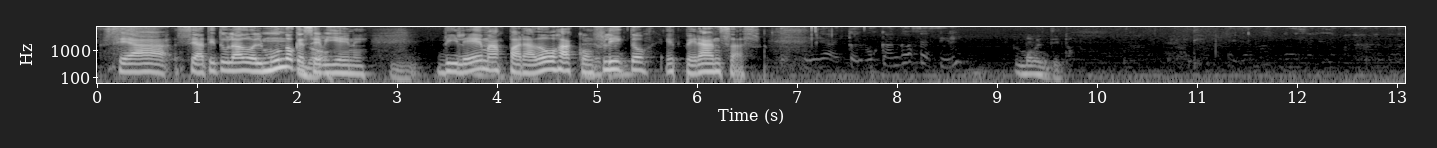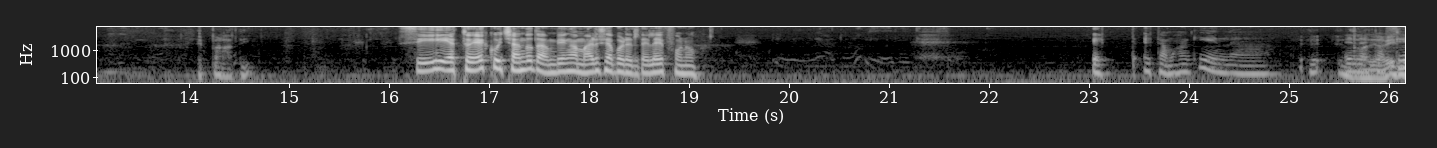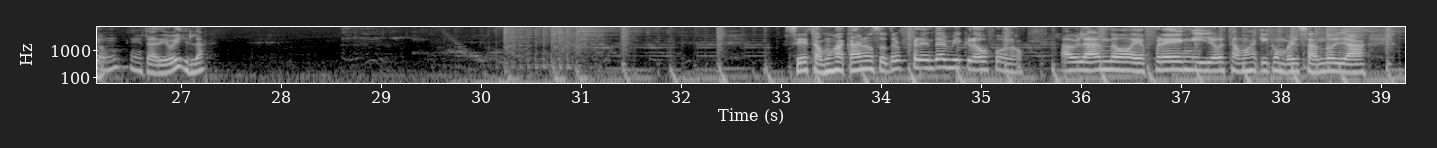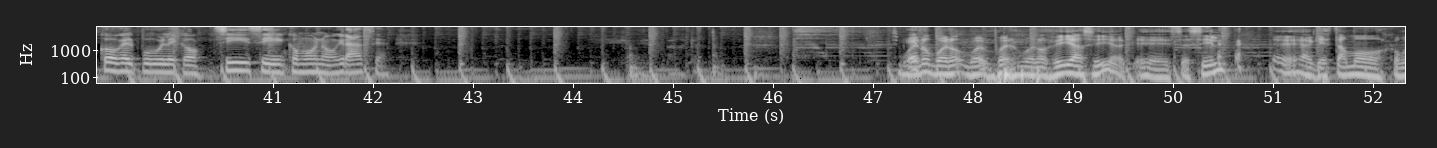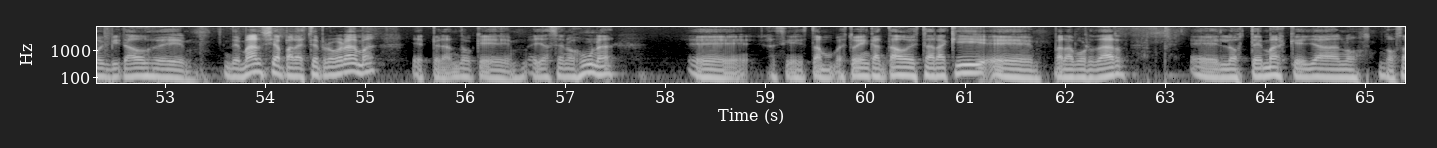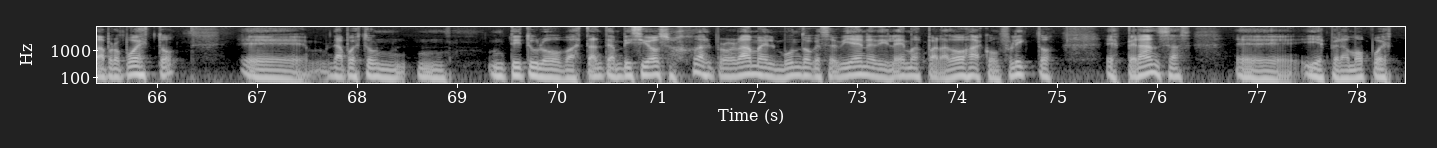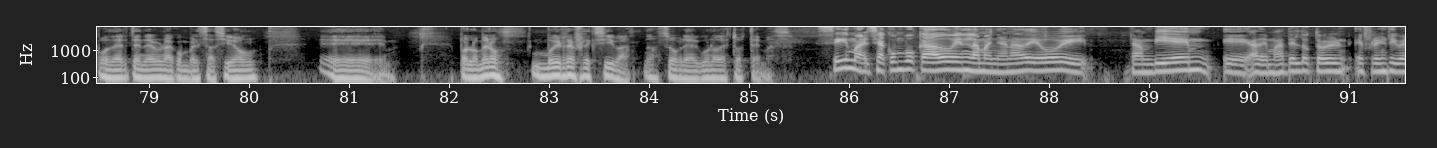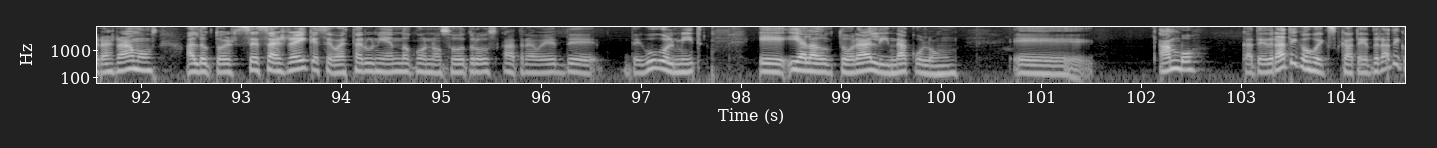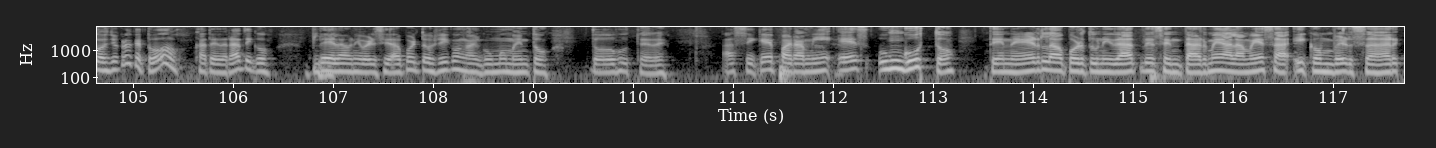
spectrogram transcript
se ha, se ha titulado El mundo que se viene. Dilemas, paradojas, conflictos, esperanzas. Un momentito. Es para ti. Sí, estoy escuchando también a Marcia por el teléfono. Estamos aquí en la, Eh, en la Radio estación, en Radio Isla. Sí, estamos acá nosotros frente al micrófono, hablando, Efren y yo estamos aquí conversando ya con el público. Sí, sí, cómo no, gracias. Bueno, bueno, bu- bu- buenos días, sí, eh, Cecil. Eh, aquí estamos como invitados de, de Marcia para este programa, esperando que ella se nos una. Eh, así que estoy encantado de estar aquí eh, para abordar eh, los temas que ella nos, nos ha propuesto. Le ha puesto un, título bastante ambicioso al programa, El mundo que se viene, dilemas, paradojas, conflictos, esperanzas. y esperamos pues poder tener una conversación por lo menos muy reflexiva ¿no? sobre algunos de estos temas. Sí, Marcia ha convocado en la mañana de hoy también, eh, además del doctor Efraín Rivera Ramos, al doctor César Rey, que se va a estar uniendo con nosotros a través de, de Google Meet, eh, y a la doctora Linda Colón. Eh, ambos catedráticos o ex catedráticos, yo creo que todos catedráticos de la Universidad de Puerto Rico en algún momento, todos ustedes. Así que para mí es un gusto tener la oportunidad de sentarme a la mesa y conversar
